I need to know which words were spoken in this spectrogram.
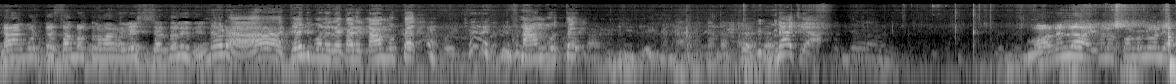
நான் கொடுத்த சம்பளத்துல வாங்கின வேஸ்ட் ஷர்ட் தானே இது? என்னடா? சேஞ்ச் பண்ண ரெக்கார்டு நான் கொடுத்த நான் கொடுத்த என்னாச்சியா? முதல்ல இவளை சொல்லணும் இல்லையா?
